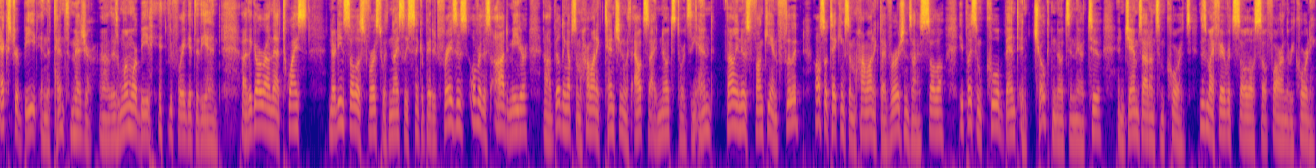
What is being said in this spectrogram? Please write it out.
extra beat in the 10th measure. Uh, there's one more beat before you get to the end. Uh, they go around that twice. Nardin solos first with nicely syncopated phrases over this odd meter, uh, building up some harmonic tension with outside notes towards the end. Valeanu's funky and fluid, also taking some harmonic diversions on his solo. He plays some cool bent and choked notes in there too, and jams out on some chords. This is my favorite solo so far on the recording.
